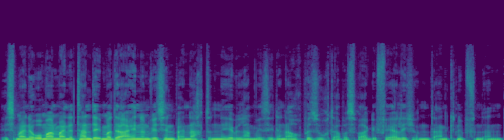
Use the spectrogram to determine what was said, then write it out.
ist meine Oma und meine Tante immer dahin und wir sind bei Nacht und Nebel haben wir sie dann auch besucht, aber es war gefährlich und anknüpfend an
